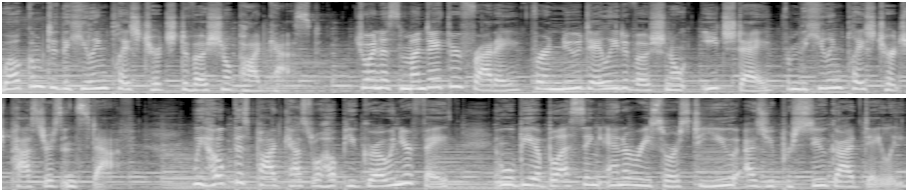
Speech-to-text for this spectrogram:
Welcome to the Healing Place Church Devotional Podcast. Join us Monday through Friday for a new daily devotional each day from the Healing Place Church pastors and staff. We hope this podcast will help you grow in your faith and will be a blessing and a resource to you as you pursue God daily.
